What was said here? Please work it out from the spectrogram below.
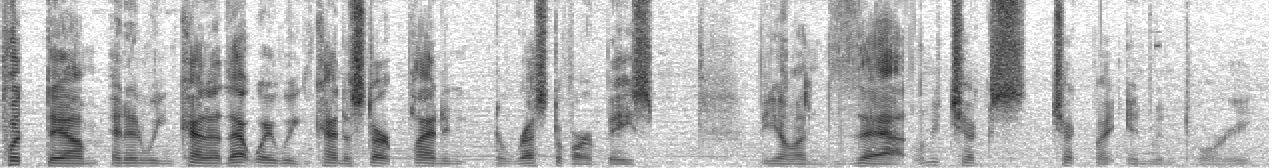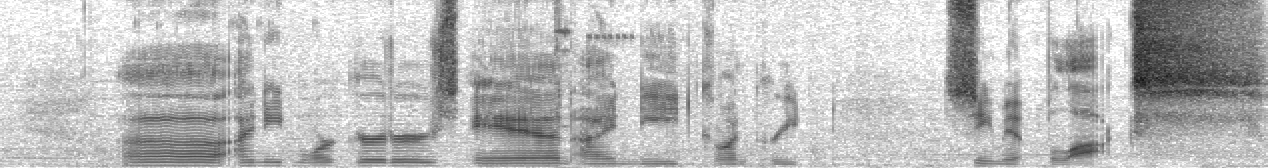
put them and then we can kind of that way we can kind of start planning the rest of our base beyond that. Let me check check my inventory. Uh, I need more girders and I need concrete cement blocks.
